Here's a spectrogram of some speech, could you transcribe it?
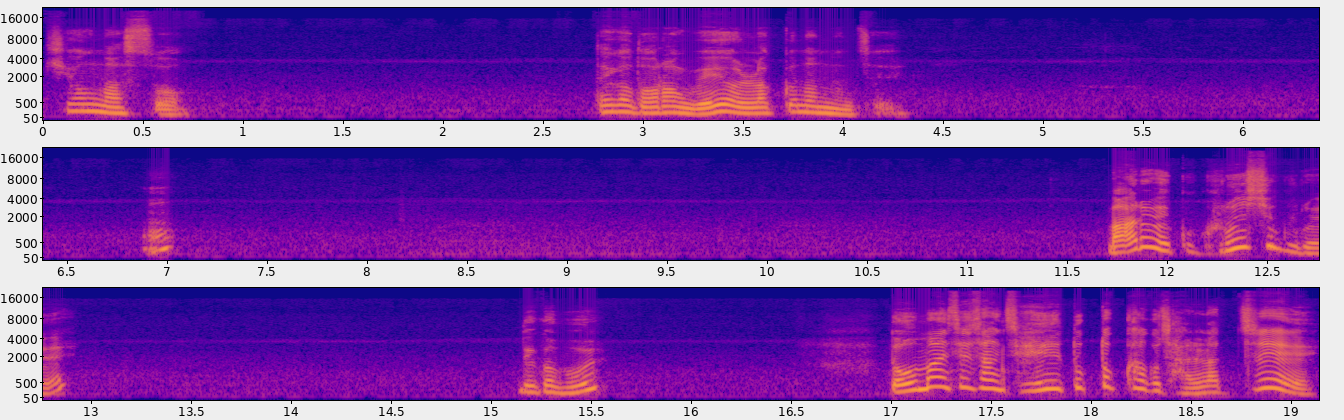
기억났어. 내가 너랑 왜 연락 끊었는지. 어? 말을 왜 꼭 그런 식으로 해? 내가 뭘? 너만 세상 제일 똑똑하고 잘났지?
